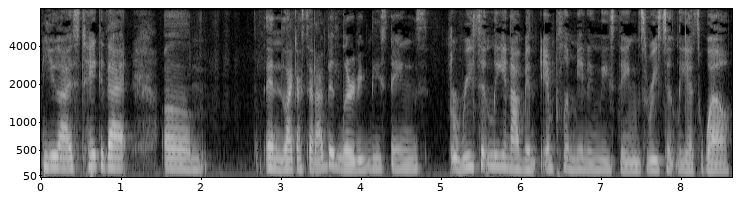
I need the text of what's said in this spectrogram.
you guys take that um and like I said, I've been learning these things recently and I've been implementing these things recently as well,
